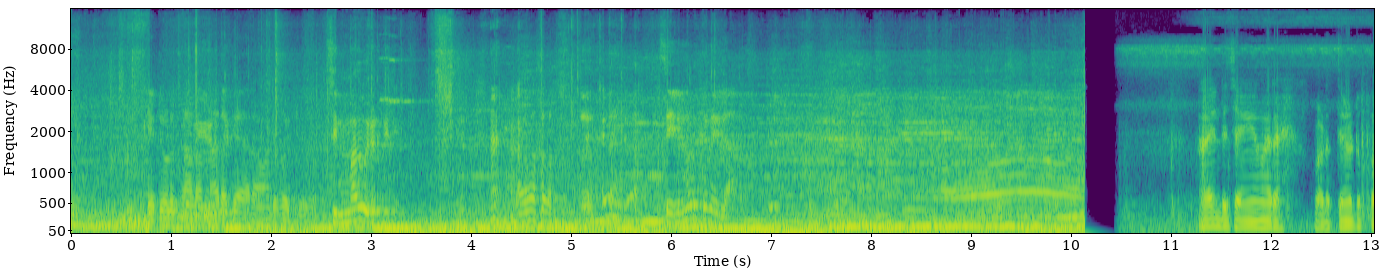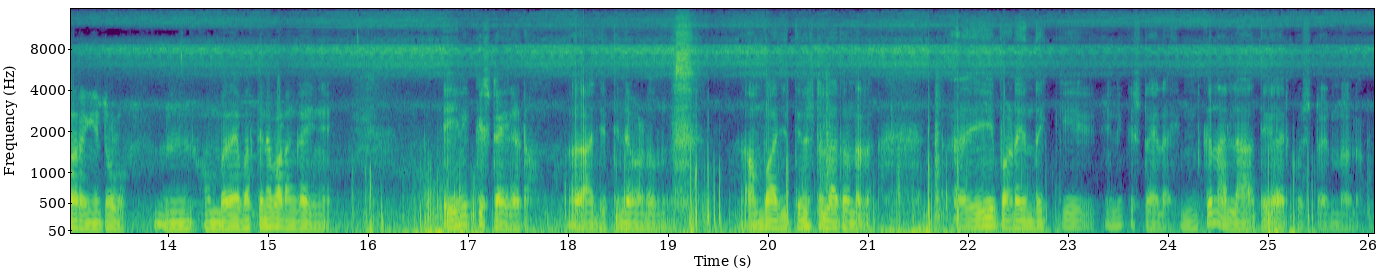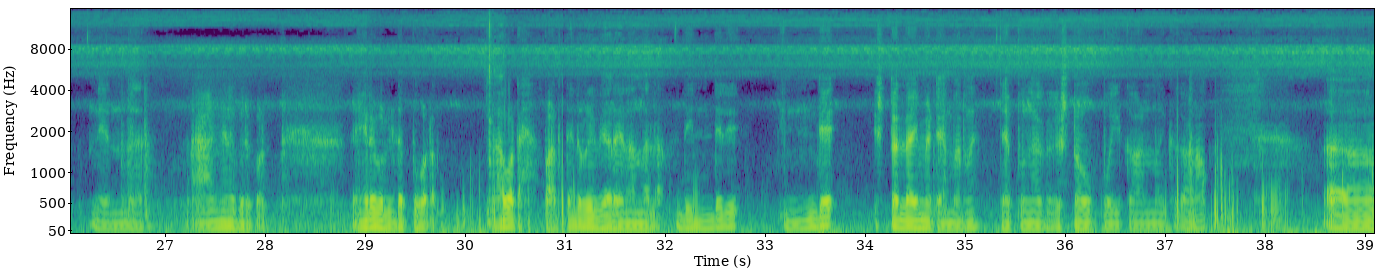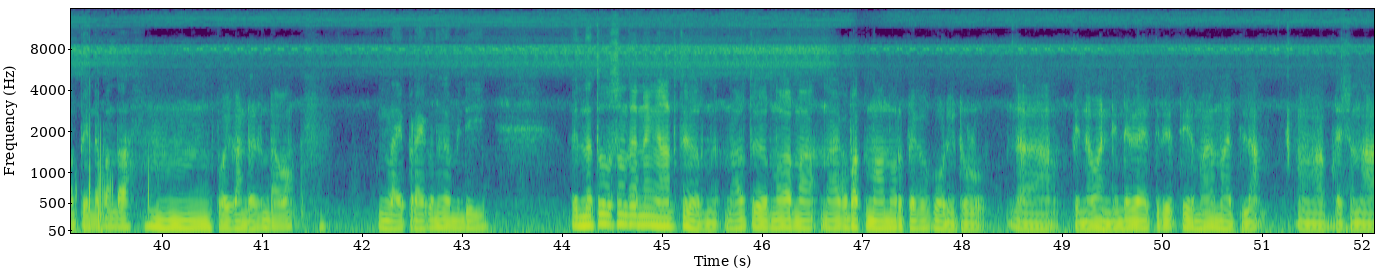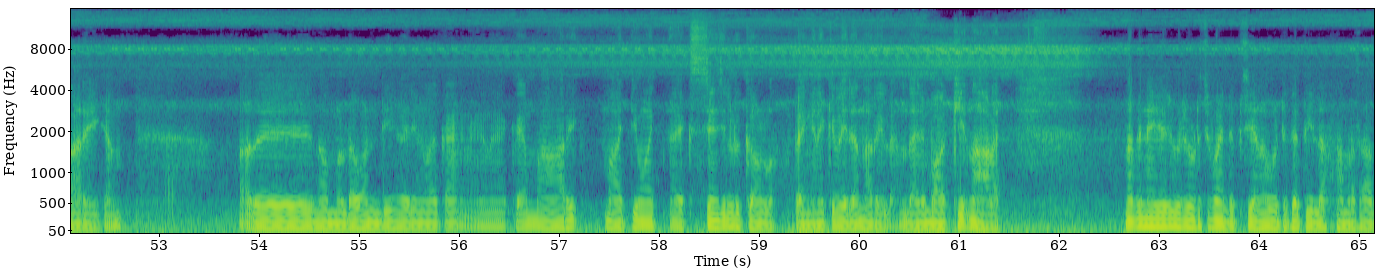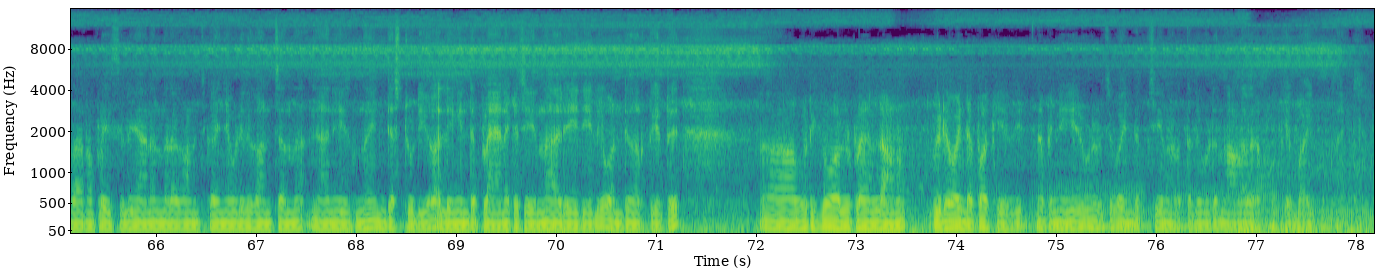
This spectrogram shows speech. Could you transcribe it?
ടിക്കറ്റ് കൊടുക്കണം എന്നാലേ കയറാൻ വേണ്ടി പറ്റുള്ളൂ. സിനിമ ഒരു സിനിമ എടുക്കണില്ല അതിന്റെ ചങ്ങന്മാരെ പടത്തിനോട്ട് ഇപ്പോൾ ഇറങ്ങിയിട്ടുള്ളൂ. ഒമ്പതേ പത്തിന് പടം കഴിഞ്ഞ്. എനിക്കിഷ്ടമായില്ല കേട്ടോ. അജിത്തിന്റെ പടം. ആകുമ്പോൾ അജിത്തിന് ഇഷ്ടമില്ലാത്തതുകൊണ്ടല്ല ഈ പടം എന്തൊക്കെ? എനിക്കിഷ്ടമായില്ല എനിക്ക് നല്ല ആദ്യം ആർക്കും ഇഷ്ടമായിട്ടുണ്ടാവില്ല എന്താ? അങ്ങനെ ഒരു പടം. ഭയങ്കര ബിൽഡപ്പ് പടം. ആവട്ടെ പടത്തിന്റെ റിവ്യൂ അറിയാനൊന്നല്ല ഇതിന്റെ ഒരു എന്റെ ഇഷ്ടമല്ലായ്മ ഞാൻ പറഞ്ഞു. ചിലപ്പോൾ നിങ്ങൾക്ക് ഇഷ്ടമാവും പോയി കാണുന്നവർക്ക് കാണാം. പിന്നെ ഇപ്പം എന്താ? പോയി കണ്ടവരുണ്ടാവും. നിങ്ങളുടെ അഭിപ്രായമൊക്കെ ഒന്ന് കമന്റ് ചെയ്യും. ഇന്നത്തെ ദിവസം തന്നെ ഞാൻ തീർന്ന് നാളെ തീർന്നു പറഞ്ഞാൽ നാളെ പത്ത് നാനൂറ് റുപ്യൊക്കെ കൂടിയിട്ടുള്ളൂ. പിന്നെ വണ്ടിന്റെ കാര്യത്തിൽ തീരുമാനം മാറ്റില്ല. അപ്ഡേഷൻ നാളെ അറിയിക്കാം. അത് നമ്മളുടെ വണ്ടിയും കാര്യങ്ങളൊക്കെ അങ്ങനെ അങ്ങനെയൊക്കെ മാറി മാറ്റി മാറ്റി എക്സ്ചേഞ്ചിൽ എടുക്കാനുള്ളൂ. അപ്പോൾ എങ്ങനെയൊക്കെ വരികയെന്ന് അറിയില്ല. എന്തായാലും ബാക്കി നാളെ. എന്നാൽ പിന്നെ ഈ ഒരു വീഡിയോ പിടിച്ച് വൈൻഡപ്പ് ചെയ്യാൻ വീട്ടിലേക്ക് എത്തിയില്ല. നമ്മുടെ സാധാരണ പ്ലേസിൽ ഞാൻ ഇന്നലെ കാണിച്ച് കഴിഞ്ഞ വീഡിയോയിൽ കാണിച്ചെന്ന് ഞാൻ ഇരുന്ന് എന്റെ സ്റ്റുഡിയോ അല്ലെങ്കിൽ എന്റെ പ്ലാനൊക്കെ ചെയ്യുന്ന ആ ഒരു ഏരിയയിൽ വണ്ടി നിർത്തിയിട്ട് വീട്ടിലേക്ക് പോകാനുള്ള പ്ലാനിലാണ് വീഡിയോ വൈൻഡപ്പ് ആക്കിയത്. പിന്നെ ഈ വീഡിയോ വെച്ച് വൈൻഡപ്പ് ചെയ്യുന്ന നടത്തല്ല ഇവിടെ നാളെ വരാം. Okay bye good night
